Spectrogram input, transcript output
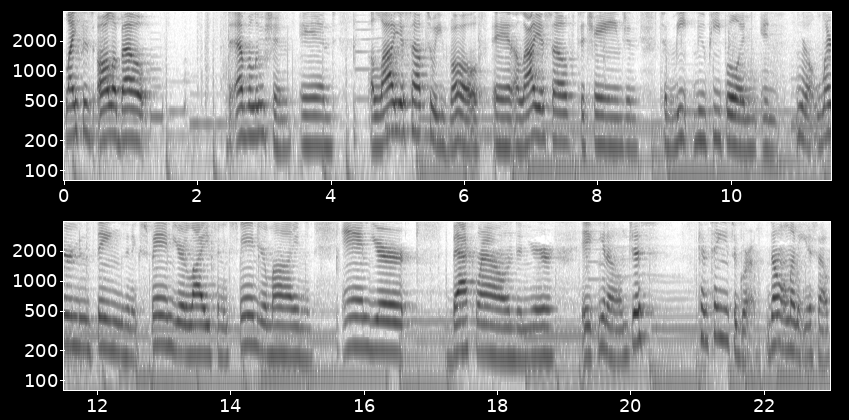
life is all about the evolution and allow yourself to evolve and allow yourself to change and to meet new people and, and you know learn new things and expand your life and expand your mind and your background and your you know just continue to grow. Don't limit yourself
